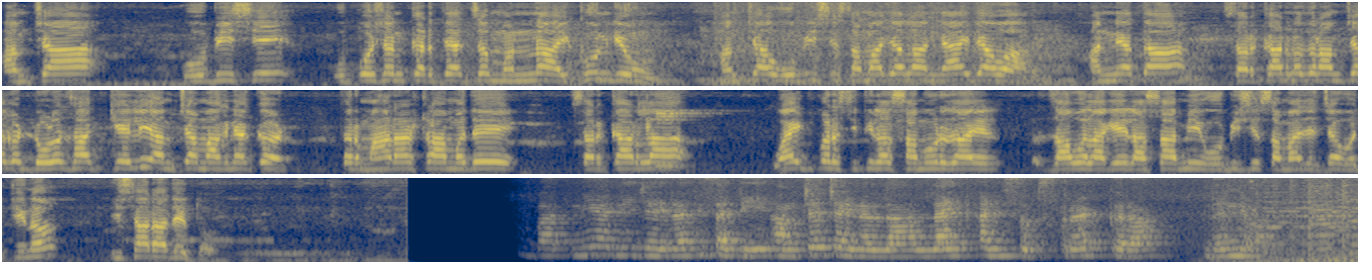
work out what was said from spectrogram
आमच्या ओबीसी उपोषणकर्त्याचं म्हणणं ऐकून घेऊन आमच्या ओबीसी समाजाला न्याय द्यावा. अन्यथा सरकारनं जर आमच्याकडे डोळसहात केली आमच्या मागण्याकडं तर महाराष्ट्रामध्ये सरकारला वाईट परिस्थितीला सामोरं जाईल जावं लागेल असा मी ओबीसी समाजाच्या वतीनं इशारा देतो. बातमी आणि जाहिरातीसाठी आमच्या चॅनलला लाईक आणि सबस्क्राईब करा. धन्यवाद.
